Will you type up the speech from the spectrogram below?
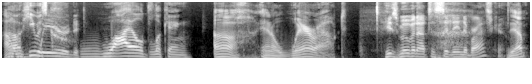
How oh, he was weird. wild looking. Oh, and a wear out. He's moving out to Sidney, Nebraska. Yep.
